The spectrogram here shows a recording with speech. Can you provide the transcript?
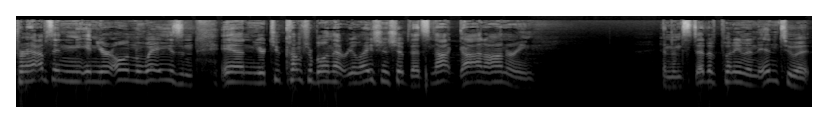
Perhaps in, in your own ways and, and you're too comfortable in that relationship that's not God honoring. And instead of putting an end to it,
